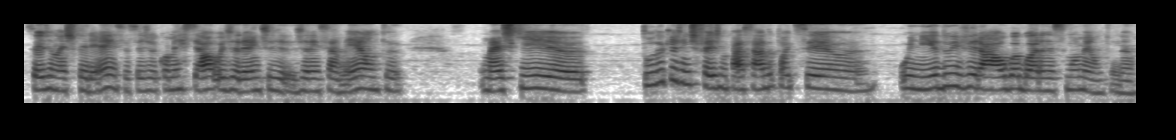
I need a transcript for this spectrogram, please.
seja na experiência, seja comercial ou gerente, gerenciamento, mas que tudo que a gente fez no passado pode ser unido e virar algo agora nesse momento, né?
